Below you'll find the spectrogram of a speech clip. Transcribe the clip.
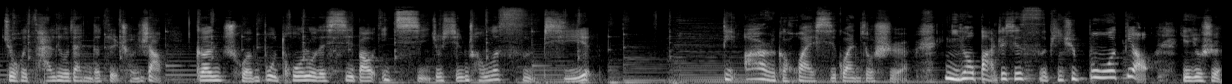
就会残留在你的嘴唇上，跟唇部脱落的细胞一起，就形成了死皮。第二个坏习惯就是你要把这些死皮去剥掉，也就是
